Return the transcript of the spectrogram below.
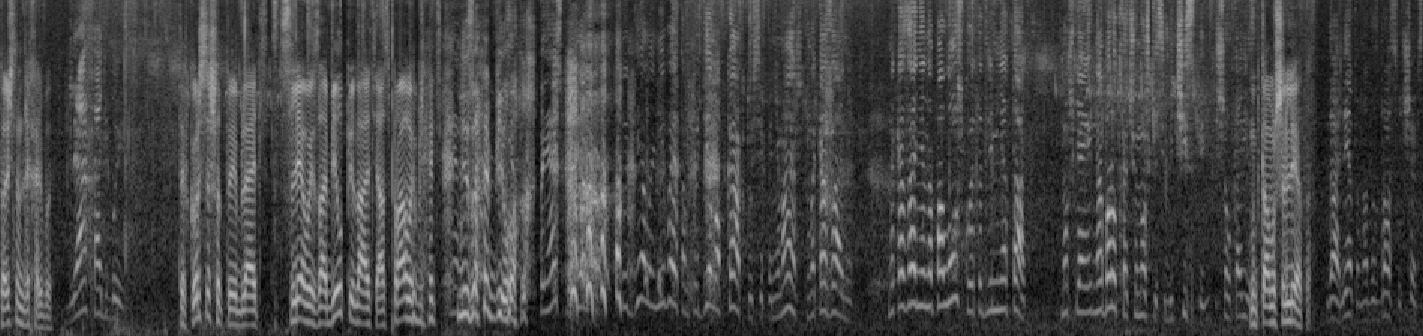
Точно для ходьбы? Для ходьбы. Ты в курсе, что ты, блядь, с левой забил пенальти, а с правой, блядь, не забил? нахуй? Понимаешь, тут дело, тут дело не в этом, тут дело в кактусе, понимаешь? Наказание. Наказание на полоску это для меня так. Может, я и наоборот хочу ножки себе чистые и Ну шелковистые. потому что лето. Да, лето, надо сбрасывать шерсть.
